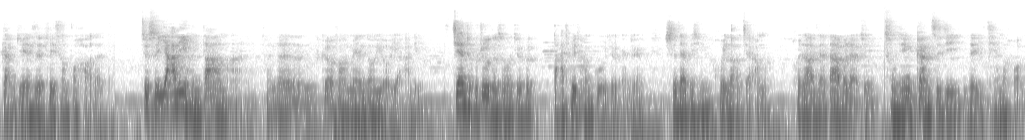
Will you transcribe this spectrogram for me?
感觉是非常不好的，就是压力很大嘛，反正各方面都有压力。坚持不住的时候就会打退堂鼓，就感觉实在不行回老家嘛，回老家大不了就重新干自己的以前的活嘛。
